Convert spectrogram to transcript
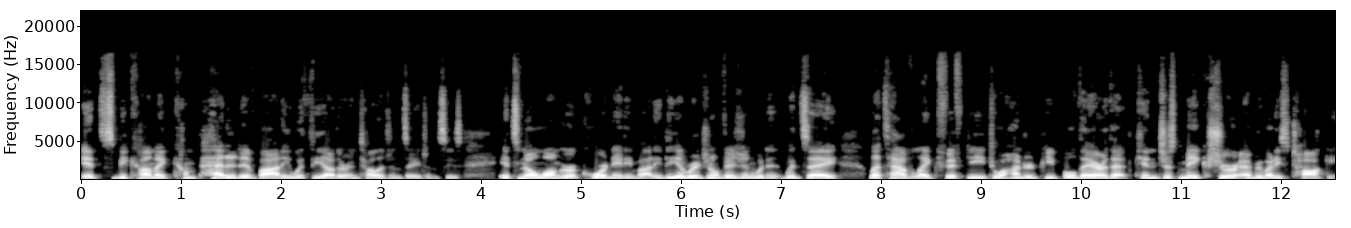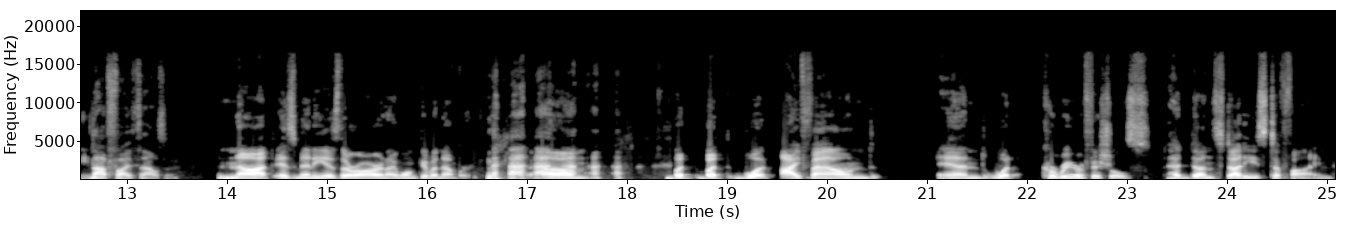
it's become a competitive body with the other intelligence agencies. It's no longer a coordinating body. The original vision would would say, let's have like 50 to 100 people there that can just make sure everybody's talking. Not 5,000. Not as many as there are, and I won't give a number. um, but but what I found, and what career officials had done studies to find,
